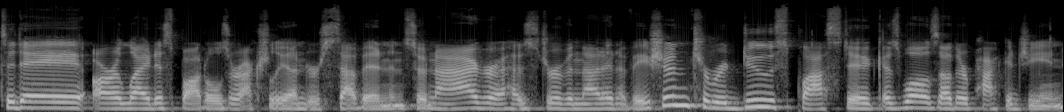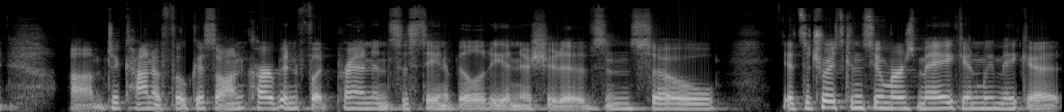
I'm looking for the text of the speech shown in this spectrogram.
Today, our lightest bottles are actually under seven, and so Niagara has driven that innovation to reduce plastic as well as other packaging um, to kind of focus on carbon footprint and sustainability initiatives. And so it's a choice consumers make, and we make a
